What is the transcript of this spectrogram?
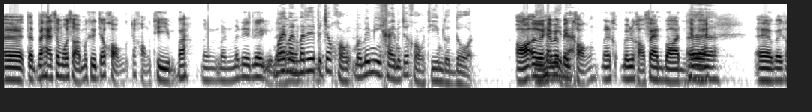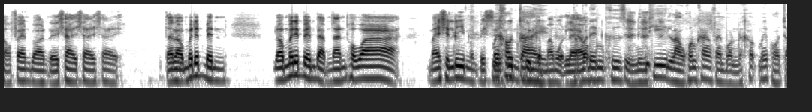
เออแต่ประธานสโมสรมันคือเจ้าของเจ้าของทีมปะมันมันไม่ได้เลือกอยู่แล้วไม่มันไม่ได้เป็นเจ้าของมันไม่มีใครเป็นเจ้าของทีมโดดอ๋อเออเรอัลใช่มาดริดมันเป็นอะของมันมันเป็นของแฟนบอลๆใช่ไหมเออเออเป็นของแฟนบอลเลยใช่ใช่ใช่แต่เราไม่ได้เป็น เราไม่ได้เป็นแบบนั้น เพราะว่าแมชเชอรี่มันไปซื้ไม่อเข้าหุ้นใจคืนกลับมาหมดแล้วต่ประเด็นคือสิ่งหนึ่งที่เราค่อนข้างแฟนบอลไม่เข้าไม่พอใจ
